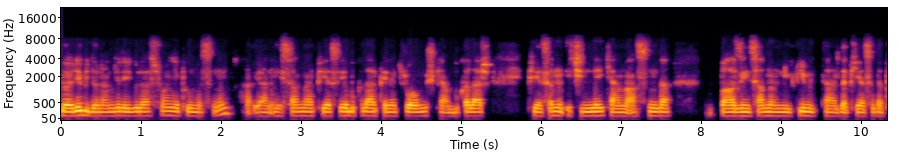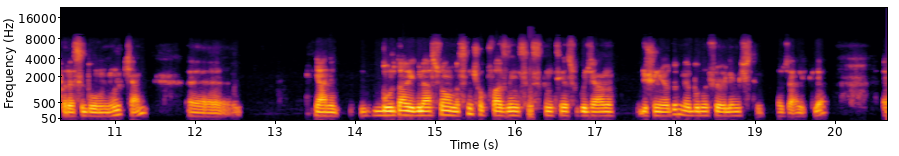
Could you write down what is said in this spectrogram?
böyle bir dönemde regülasyon yapılmasının yani insanlar piyasaya bu kadar penetre olmuşken, bu kadar piyasanın içindeyken ve aslında bazı insanların yüklü miktarda piyasada parası bulunurken e, yani burada regülasyon olmasının çok fazla insan sıkıntıya sokacağını düşünüyordum ve bunu söylemiştim özellikle. E,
